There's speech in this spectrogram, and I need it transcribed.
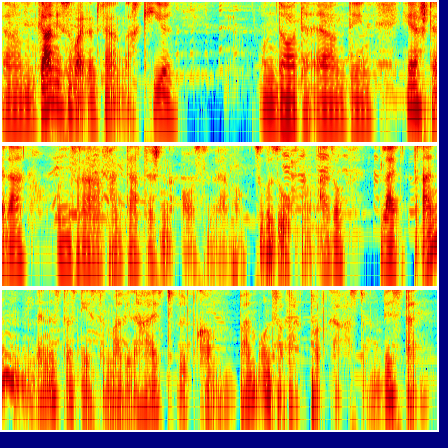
ähm, gar nicht so weit entfernt nach Kiel, um dort äh, den Hersteller unserer fantastischen Außenwerbung zu besuchen. Also bleibt dran, wenn es das nächste Mal wieder heißt, willkommen beim Unverpackt Podcast. Bis dann.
